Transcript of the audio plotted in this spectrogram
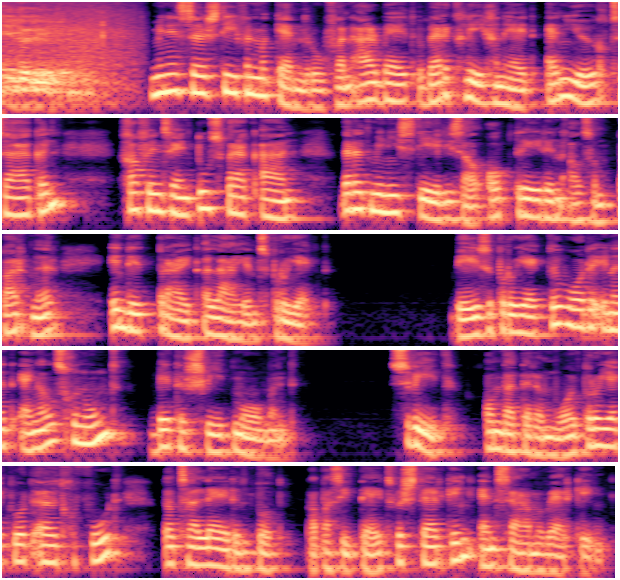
iedereen. Minister Steven McKendrew van Arbeid, Werkgelegenheid en Jeugdzaken gaf in zijn toespraak aan dat het ministerie zal optreden als een partner in dit Pride Alliance project. Deze projecten worden in het Engels genoemd Bittersweet Moment. Sweet, omdat er een mooi project wordt uitgevoerd dat zal leiden tot capaciteitsversterking en samenwerking.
